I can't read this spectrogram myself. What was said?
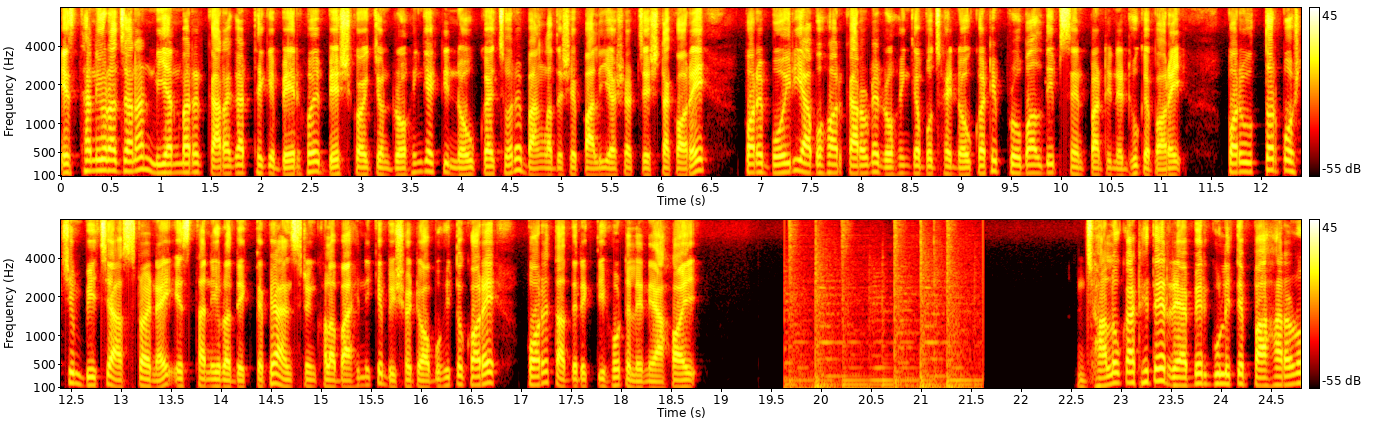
স্থানীয়রা জানান, মিয়ানমারের কারাগার থেকে বের হয়ে বেশ কয়েকজন রোহিঙ্গা একটি নৌকায় চড়ে বাংলাদেশে পালিয়ে আসার চেষ্টা করে। পরে বৈরী আবহাওয়ার কারণে রোহিঙ্গা বোঝাই নৌকাটি প্রবালদ্বীপ সেন্ট মার্টিনে ঢুকে পড়ে। পরে উত্তর পশ্চিম বিচে আশ্রয় নেয়। স্থানীয়রা দেখতে পেয়ে আইন শৃঙ্খলা বাহিনীকে বিষয়টি অবহিত করে। পরে তাদের একটি হোটেলে নেওয়া হয়। ঝালকাঠিতে র্যাবের গুলিতে পা হারানো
